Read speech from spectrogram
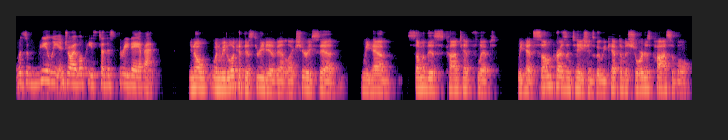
was a really enjoyable piece to this three day event. You know, when we look at this three day event, like Sherry said, we have some of this content flipped. We had some presentations, but we kept them as short as possible.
